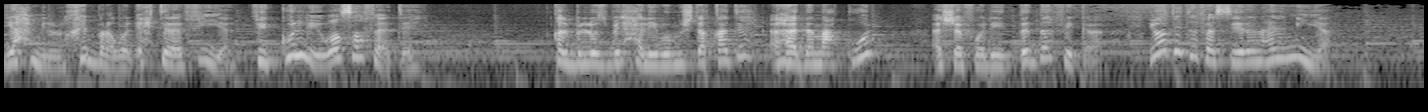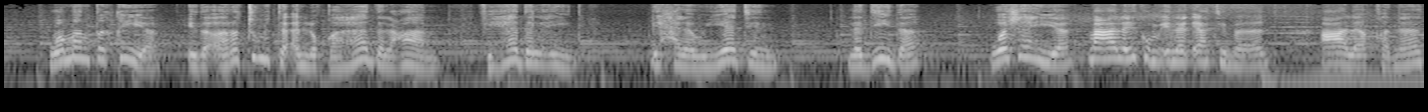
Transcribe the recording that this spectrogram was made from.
يحمل الخبرة والاحترافية في كل وصفاته. قلب اللوز بالحليب ومشتقاته هذا معقول؟ الشيف وليد ضد الفكرة يعطي تفسيرا علمية ومنطقية. إذا أردتم التألق هذا العام في هذا العيد بحلويات لذيذة. وشهية ما عليكم إلى الاعتماد على قناة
